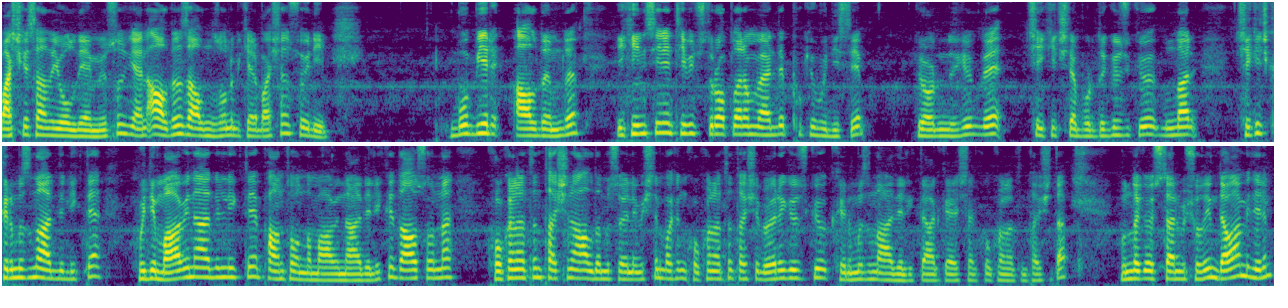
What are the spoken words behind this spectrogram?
Başkasına da yollayamıyorsunuz. Yani aldınız aldınız onu bir kere baştan söyleyeyim. Bu bir aldığımdı. İkincisi yine Twitch droplarım verdi. Puki hoodie'si. Gördüğünüz gibi ve çekiç de burada gözüküyor. Bunlar çekiç kırmızı nadirlikte. Hoodie mavi nadirlikte. Pantolon da mavi nadirlikte. Daha sonra kokonatın taşını aldığımı söylemiştim. Bakın kokonatın taşı böyle gözüküyor. Kırmızı nadirlikte arkadaşlar kokonatın taşı da. Bunu da göstermiş olayım. Devam edelim.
